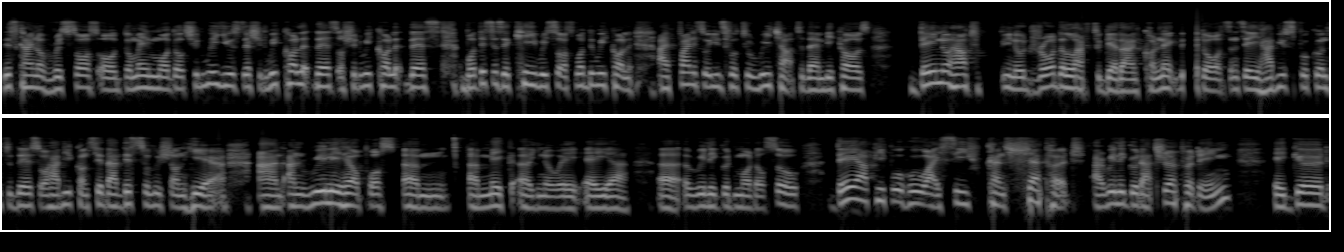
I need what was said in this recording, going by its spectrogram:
this kind of resource or domain model, should we use this? Should we call it this or should we call it this? But this is a key resource. What do we call it? I find it so useful to reach out to them because they know how to you know draw the lines together and connect the dots and say have you spoken to this or have you considered this solution here and and really help us um, uh, make uh, you know a a, uh, a really good model so they are people who i see can shepherd are really good at shepherding a good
